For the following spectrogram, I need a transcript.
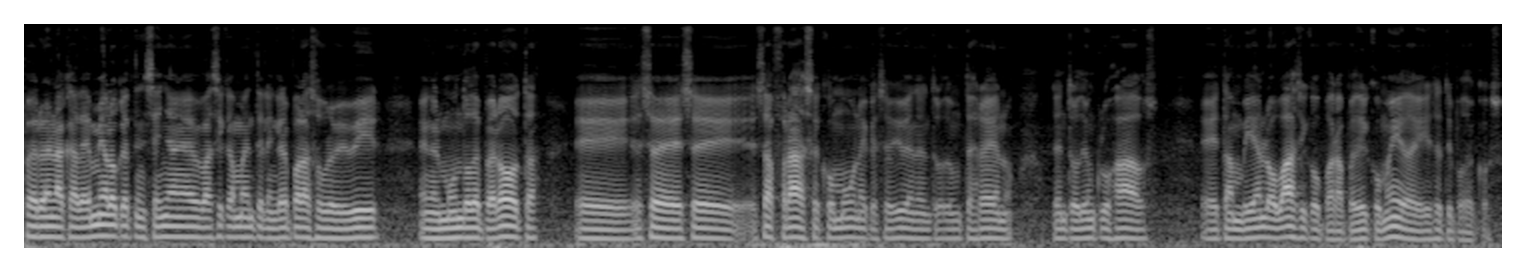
pero en la academia lo que te enseñan es básicamente el inglés para sobrevivir en el mundo de pelota. Eh, ese, ese, esas frases comunes que se viven dentro de un terreno, dentro de un clubhouse. Eh, también lo básico para pedir comida y ese tipo de cosas.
